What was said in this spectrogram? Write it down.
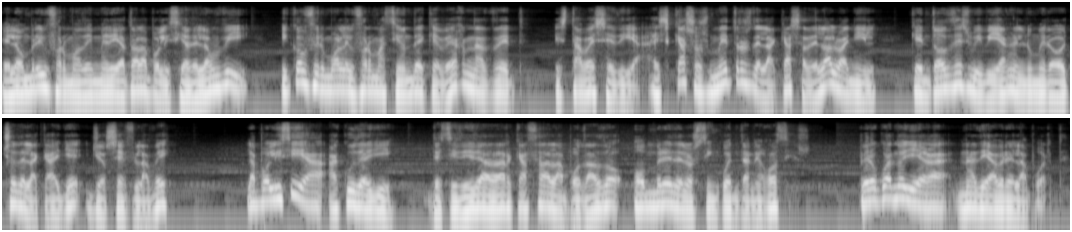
El hombre informó de inmediato a la policía de Longwy y confirmó la información de que Bernadette estaba ese día a escasos metros de la casa del albañil que entonces vivía en el número 8 de la calle Joseph Lavé. La policía acude allí, decidida a dar caza al apodado hombre de los 50 negocios. Pero cuando llega nadie abre la puerta.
